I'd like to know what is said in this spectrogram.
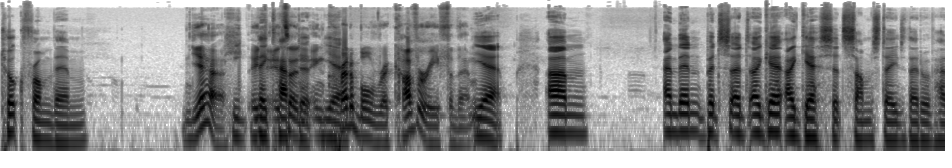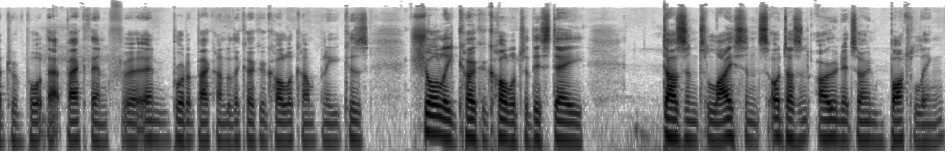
took from them. yeah, He- it- they it's an it, yeah. incredible recovery for them. Yeah, um, and then but I guess, I guess at some stage they'd have had to have brought that back then for and brought it back under the Coca Cola company because surely Coca Cola to this day doesn't license or doesn't own its own bottling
